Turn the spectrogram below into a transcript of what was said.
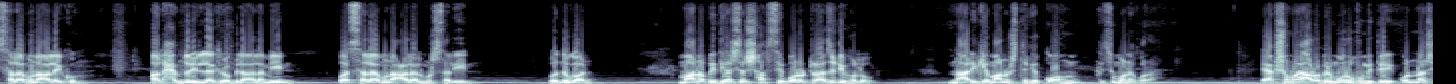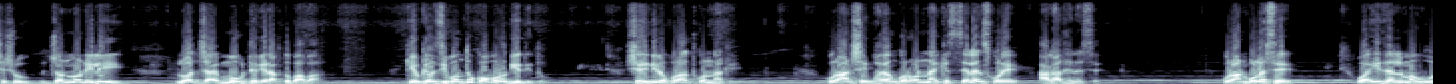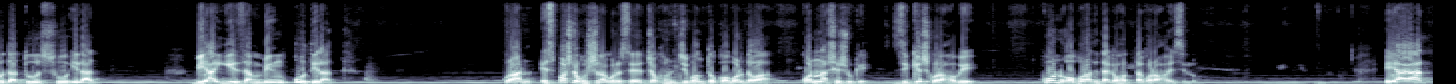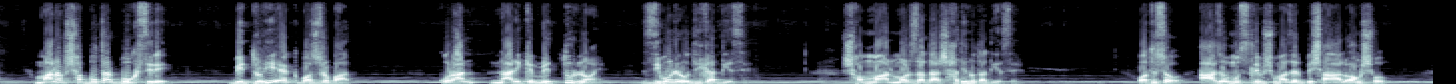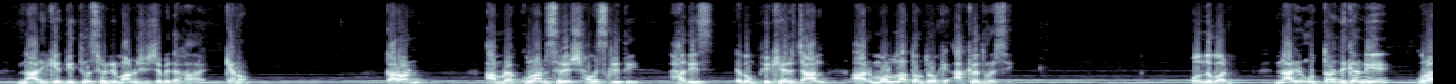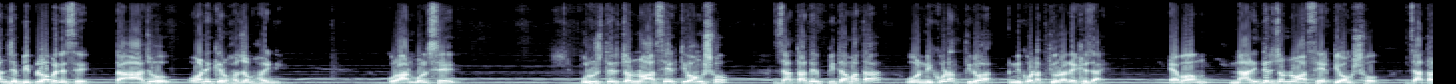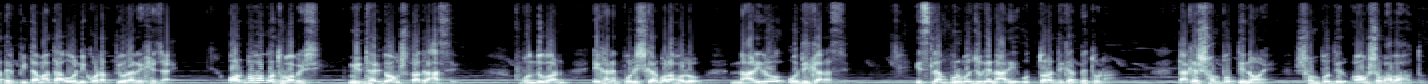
সালামুন আলাইকুম। আলহামদুলিল্লাহ রবিল আলমিন ওয়াসালামুন আলাল মুরসালিন। বন্ধুগণ, মানব ইতিহাসের সবচেয়ে বড় ট্র্যাজেডি হলো নারীকে মানুষ থেকে কম কিছু মনে করা। একসময় আরবের মরুভূমিতে কন্যা শিশু জন্ম নিলেই লজ্জায় মুখ ঢেকে রাখত বাবা। কেউ কেউ জীবন্ত কবরও দিয়ে দিত সেই নিরপরাধ কন্যাকে। কোরআন সেই ভয়ঙ্কর অন্যায়কে চ্যালেঞ্জ করে আঘাত এনেছে। কোরআন বলেছে ওয়াইদ আল মাউদাতু সুইলাত বিআইগি জাম্বিং কুতিলাত। কোরআন স্পষ্ট ঘোষণা করেছে, যখন জীবন্ত কবর দেওয়া কন্যা শিশুকে জিজ্ঞেস করা হবে, কোন অপরাধে তাকে হত্যা করা হয়েছিল? এই আয়াত মানব সভ্যতার বুক বিদ্রোহী এক বজ্রপাত। কোরআন নারীকে মৃত্যুর নয়, জীবনের অধিকার দিয়েছে। সম্মান, মর্যাদা, স্বাধীনতা দিয়েছে। অথচ আজও মুসলিম সমাজের বিশাল অংশ নারীকে দ্বিতীয় শ্রেণির মানুষ হিসেবে দেখা হয়। কেন? কারণ আমরা কোরআন ছেড়ে সংস্কৃতি, হাদিস এবং ফিখের জাল আর মোল্লাতন্ত্রকে আঁকড়ে ধরেছি। বন্ধুগণ, নারীর উত্তরাধিকার নিয়ে কোরআন যে বিপ্লব এনেছে, তা আজও অনেকের হজম হয়নি। কোরআন বলছে, পুরুষদের জন্য আছে একটি অংশ যা তাদের পিতামাতা ও নিকটাত্মীয় নিকটাত্মীয়রা রেখে যায় এবং নারীদের জন্য আছে একটি অংশ যা তাদের পিতামাতা ও নিকটাত্মীয়রা রেখে যায়। অল্প হোক অথবা বেশি, নির্ধারিত অংশ তাদের আছে। বন্ধুগণ, এখানে পরিষ্কার বলা হলো, নারীরও অধিকার আছে। ইসলাম পূর্ব যুগে নারী উত্তরাধিকার পেত না। তাকে সম্পত্তি নয়, সম্পত্তির অংশ ভাবা হতো।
